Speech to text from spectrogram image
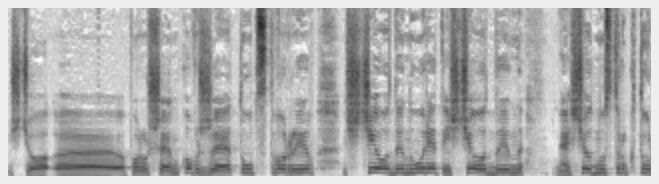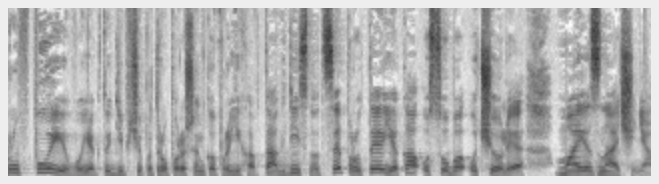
що е, Порошенко вже тут створив ще один уряд і ще один е, ще одну структуру впливу. Як тоді ще Петро Порошенко приїхав. Так, дійсно, це про те, яка особа очолює, має значення.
